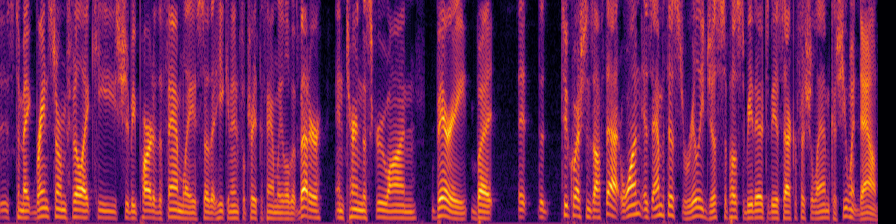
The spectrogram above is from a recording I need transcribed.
is to make Brainstorm feel like he should be part of the family, so that he can infiltrate the family a little bit better and turn the screw on Barry. But it the two questions off that one is Amethyst really just supposed to be there to be a sacrificial lamb because she went down,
